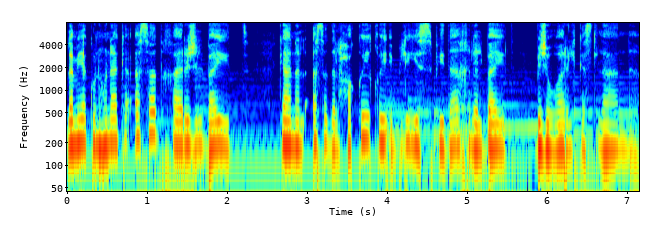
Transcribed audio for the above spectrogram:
لم يكن هناك أسد خارج البيت. كان الأسد الحقيقي إبليس في داخل البيت بجوار الكسلان.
